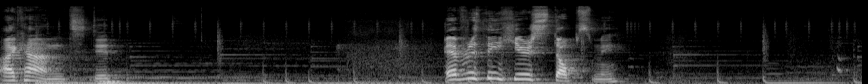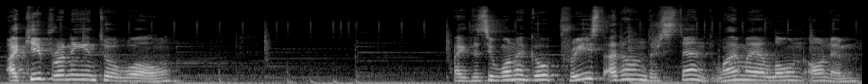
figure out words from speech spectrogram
I can't, dude. Everything here stops me. I keep running into a wall. Like, does he want to go priest? I don't understand. Why am I alone on him?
